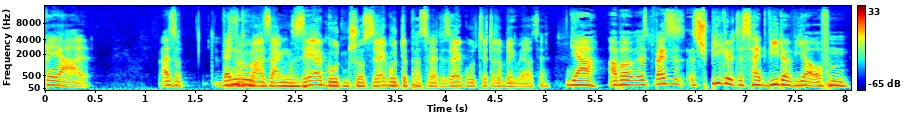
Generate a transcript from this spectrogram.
real. Also, ich wenn würde du. mal sagen, sehr guten Schuss, sehr gute Passwerte, sehr gute Dribblingwerte. Ja, aber es- weißt du, es spiegelt es halt wieder, wie er auf dem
